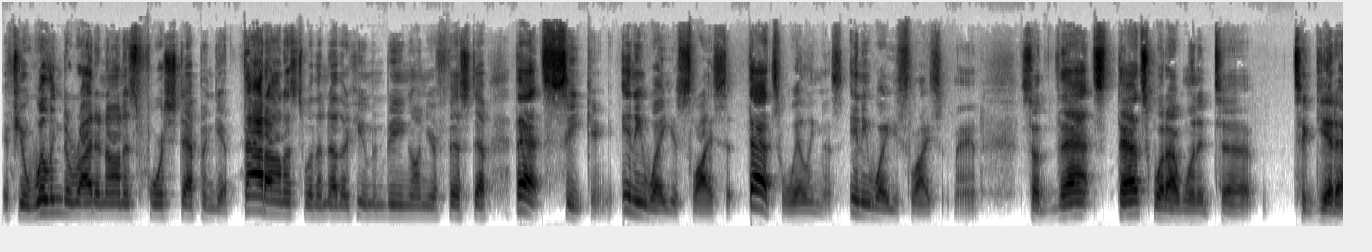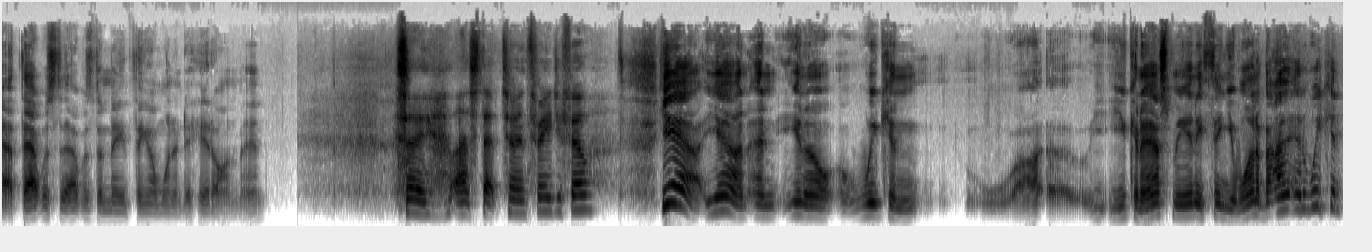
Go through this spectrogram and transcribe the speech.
if you're willing to write an honest four step and get that honest with another human being on your fifth step, that's seeking. Any way you slice it, that's willingness. Any way you slice it, man. So that's that's what I wanted to to get at. That was that was the main thing I wanted to hit on, man. So that's step two and three. Do you feel? Yeah, yeah, and, and you know we can. Uh, you can ask me anything you want about, and we can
